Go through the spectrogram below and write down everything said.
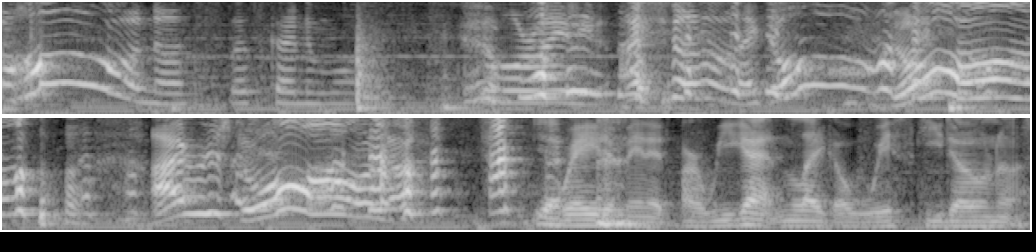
Oh, nuts. That's kind of more. Alrighty. I don't know, like, oh. Oh, Irish oh, Yeah. Wait a minute, are we getting like a whiskey donut?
